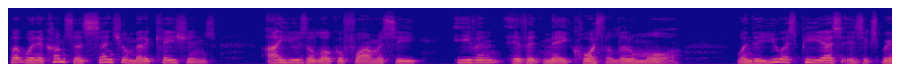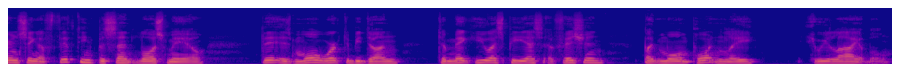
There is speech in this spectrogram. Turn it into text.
but when it comes to essential medications, I use a local pharmacy even if it may cost a little more. When the USPS is experiencing a 15% loss mail, there is more work to be done to make USPS efficient, but more importantly, reliable.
